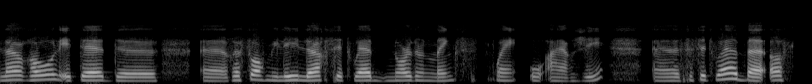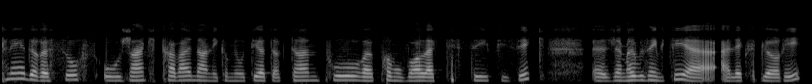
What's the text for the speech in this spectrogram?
Leur rôle était de euh, reformuler leur site web northernlinks.org. Euh, ce site web euh, offre plein de ressources aux gens qui travaillent dans les communautés autochtones pour promouvoir l'activité physique. J'aimerais vous inviter à, l'explorer.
